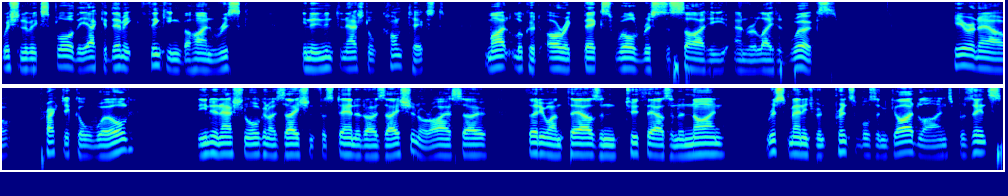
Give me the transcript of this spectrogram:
wishing to explore the academic thinking behind risk in an international context might look at Ulrich Beck's World Risk Society and related works. Here in our practical world, the International Organization for Standardization, or ISO 31000-2009, Risk Management Principles and Guidelines presents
